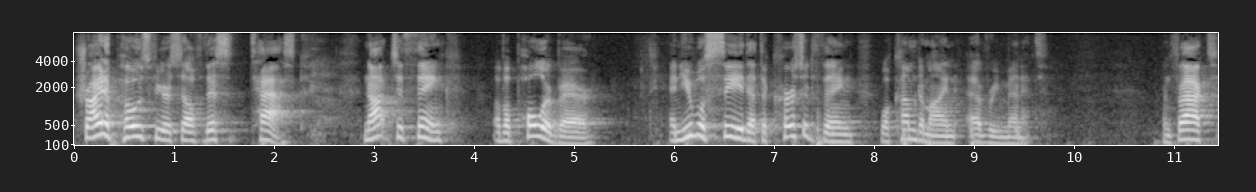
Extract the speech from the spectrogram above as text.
Try to pose for yourself this task, not to think of a polar bear, and you will see that the cursed thing will come to mind every minute. In fact,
